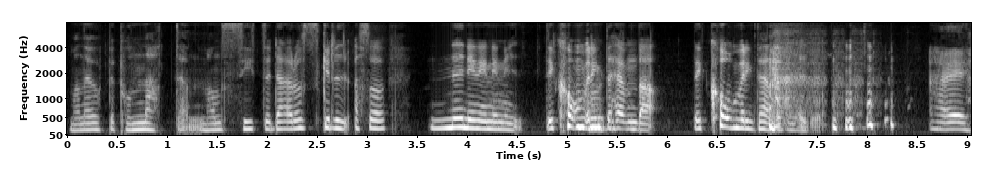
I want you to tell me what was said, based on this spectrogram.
man är uppe på natten, man sitter där och skriver. Alltså nej, nej, nej, nej, nej. Det kommer inte hända. Det kommer inte hända för mig då. Nej.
